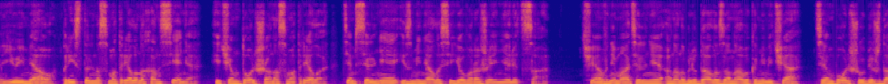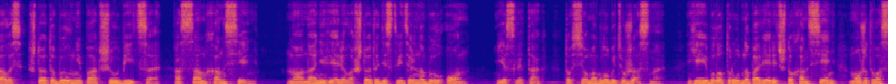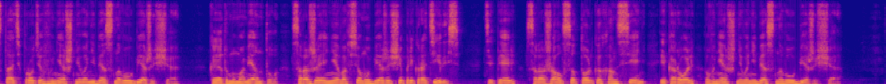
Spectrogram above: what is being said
Юй Мяо пристально смотрела на Хан Сеня, и чем дольше она смотрела, тем сильнее изменялось ее выражение лица. Чем внимательнее она наблюдала за навыками меча, тем больше убеждалась, что это был не падший убийца, а сам Хан Сень. Но она не верила, что это действительно был он. Если так, то все могло быть ужасно. Ей было трудно поверить, что Хан Сень может восстать против внешнего небесного убежища. К этому моменту сражения во всем убежище прекратились. Теперь сражался только Хан Сень и король внешнего небесного убежища.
